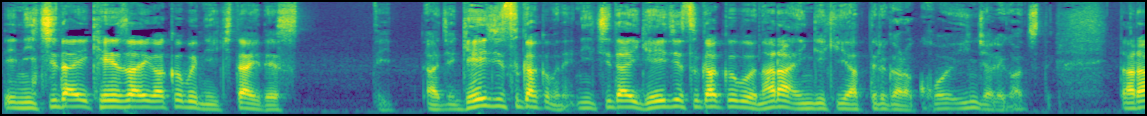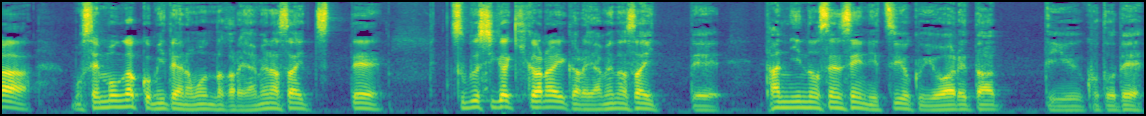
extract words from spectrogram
で、日大経済学部に行きたいですってあ、じゃ芸術学部ね。日大芸術学部なら演劇やってるからこういいんじゃねえかっつって。たら、もう専門学校みたいなもんだからやめなさいっつって、潰しが効かないからやめなさいって担任の先生に強く言われたっていうことで、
